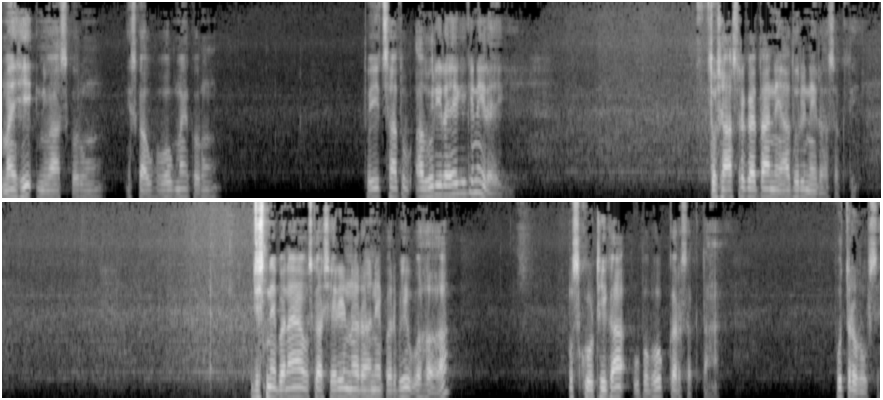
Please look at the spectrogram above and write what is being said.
मैं ही निवास करूँ, इसका उपभोग मैं करूँ। तो इच्छा तो अधूरी रहेगी कि नहीं रहेगी? तो शास्त्र कहता नहीं, अधूरी नहीं रह सकती। जिसने बनाया उसका शरीर न रहने पर भी वह उस कोठी का उपभोग कर सकता है। पुत्र रूप से।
